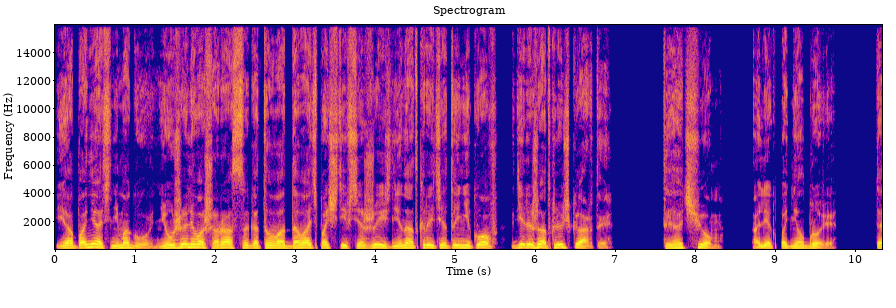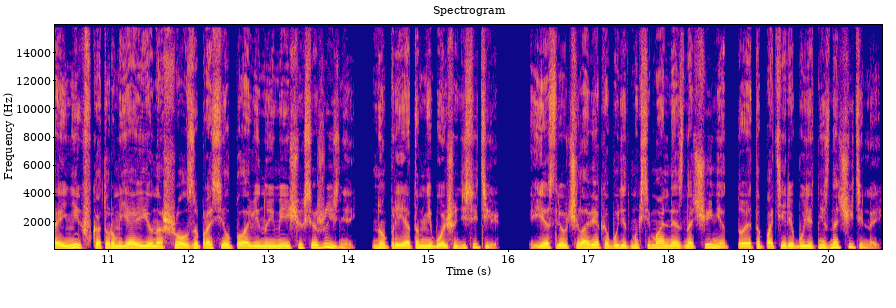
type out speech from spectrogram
Я понять не могу, неужели ваша раса готова отдавать почти все жизни на открытие тайников, где лежат ключ-карты?» «Ты о чем?» — Олег поднял брови. «Тайник, в котором я ее нашел, запросил половину имеющихся жизней, но при этом не больше десяти. Если у человека будет максимальное значение, то эта потеря будет незначительной».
